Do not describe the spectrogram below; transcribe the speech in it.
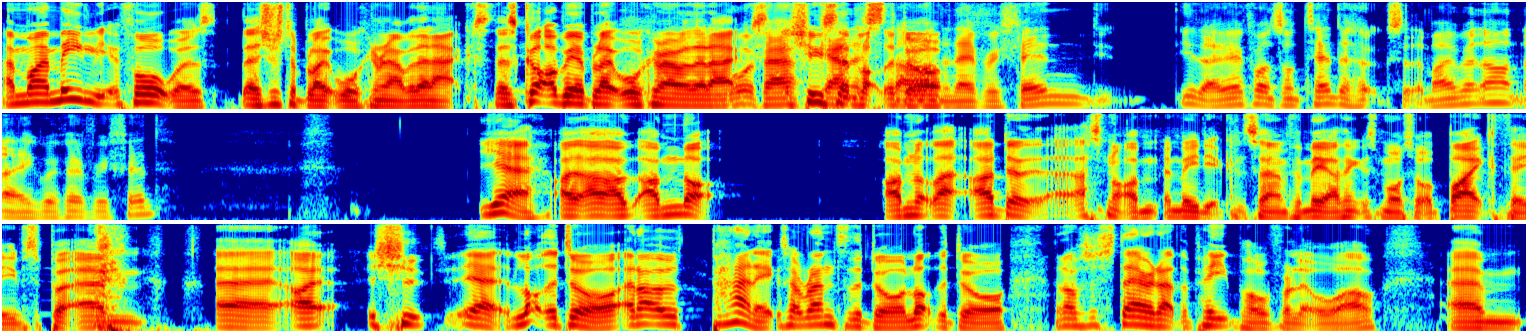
and my immediate thought was, there's just a bloke walking around with an axe. There's got to be a bloke walking around with an axe. with She said, lock the door. and everything. You know, everyone's on tender hooks at the moment, aren't they? With everything. Yeah, I, I, I'm not. I'm not that. I don't. That's not an immediate concern for me. I think it's more sort of bike thieves. But um, uh, I should yeah locked the door, and I was panicked. I ran to the door, locked the door, and I was just staring at the peephole for a little while. Um,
